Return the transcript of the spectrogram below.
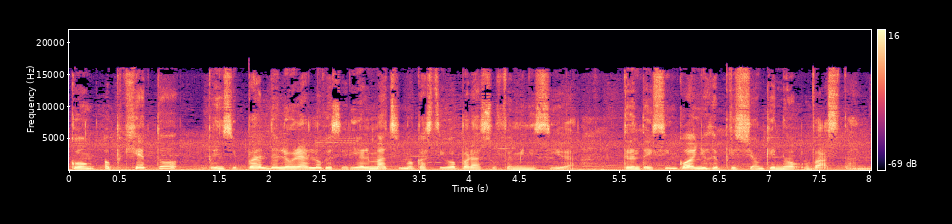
con objeto principal de lograr lo que sería el máximo castigo para su feminicida, 35 años de prisión que no bastan.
